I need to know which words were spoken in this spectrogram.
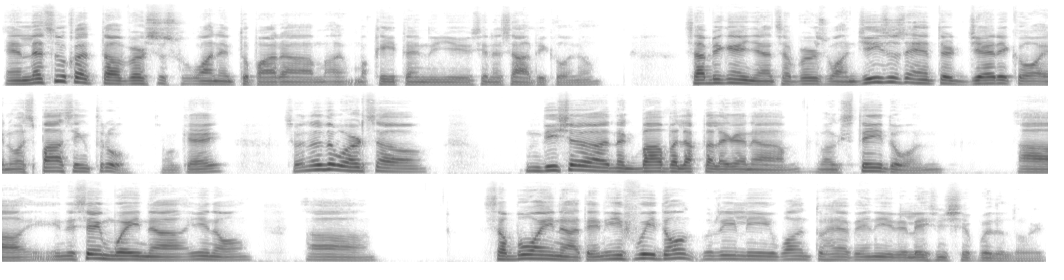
And let's look at uh, verses 1 and 2 para ma- makita ninyo yung sinasabi ko, no? Sabi ngayon yan sa verse 1, Jesus entered Jericho and was passing through. Okay? So in other words, uh, hindi siya nagbabalak talaga na magstay doon. Uh, in the same way na, you know, uh, sa buhay natin, if we don't really want to have any relationship with the Lord,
